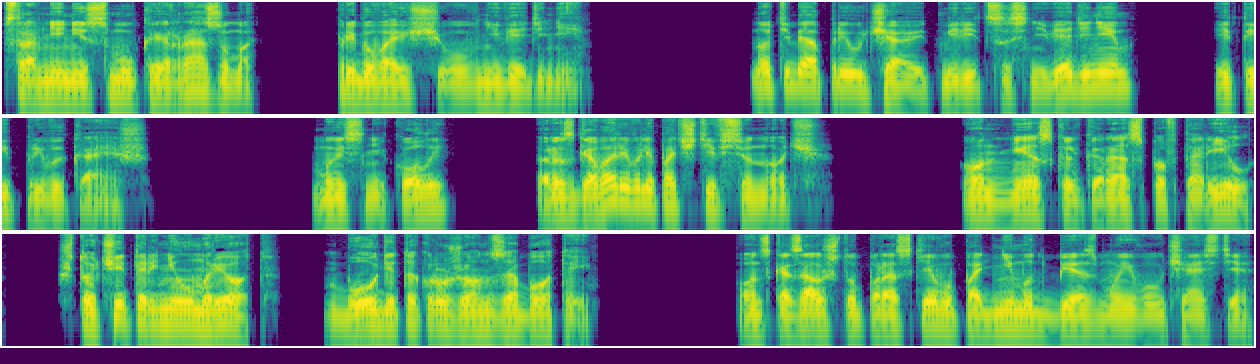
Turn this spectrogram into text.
в сравнении с мукой разума, пребывающего в неведении. Но тебя приучают мириться с неведением, и ты привыкаешь. Мы с Николой разговаривали почти всю ночь. Он несколько раз повторил, что читер не умрет, будет окружен заботой. Он сказал, что Пороскеву поднимут без моего участия.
